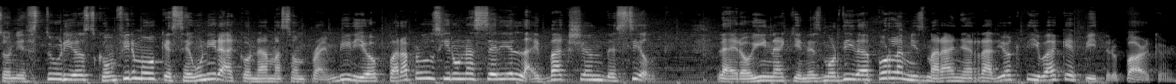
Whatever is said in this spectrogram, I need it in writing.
Sony Studios confirmó que se unirá con Amazon Prime Video para producir una serie live action de Silk, la heroína quien es mordida por la misma araña radioactiva que Peter Parker.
